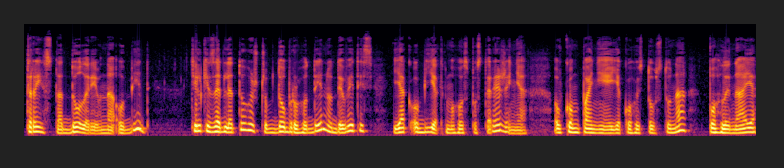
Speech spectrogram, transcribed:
300 доларів на обід тільки задля того, щоб добру годину дивитись, як об'єкт мого спостереження в компанії якогось товстуна поглинає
